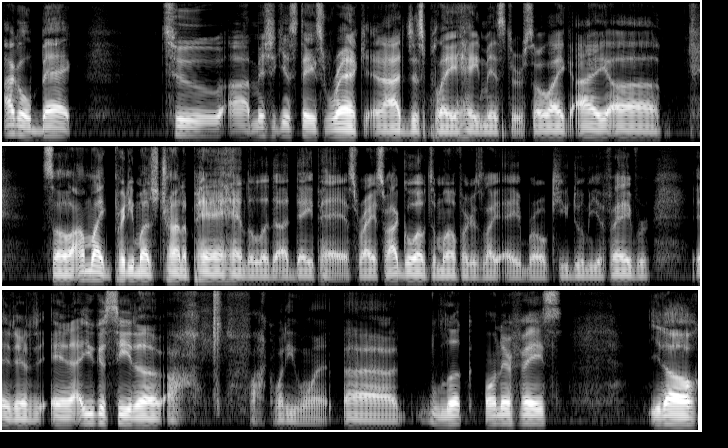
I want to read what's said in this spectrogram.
I go back to uh, Michigan State's rec, and I just play Hey Mister. So like I. uh so I'm like pretty much trying to panhandle a, a day pass, right? So I go up to motherfuckers like, "Hey, bro, can you do me a favor?" And, and, and you can see the oh, fuck. What do you want? Uh, look on their face. You know,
